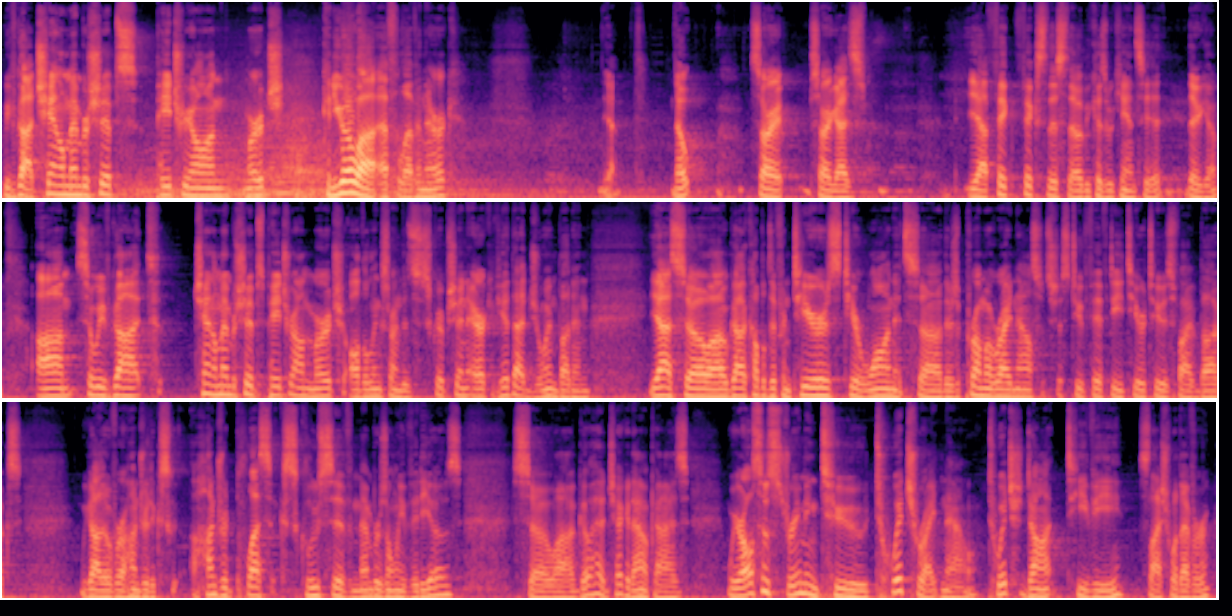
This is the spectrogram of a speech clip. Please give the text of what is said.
We've got channel memberships, Patreon, merch. Can you go uh, F11, Eric? Yeah. Nope. Sorry. Sorry, guys. Yeah, fi- fix this though because we can't see it. There you go. Um, so we've got channel memberships, Patreon, merch. All the links are in the description. Eric, if you hit that join button, yeah. So uh, we've got a couple different tiers. Tier one, it's uh, there's a promo right now, so it's just 250. Tier two is five bucks. We got over 100, ex- 100 plus exclusive members only videos. So uh, go ahead, check it out, guys. We're also streaming to Twitch right now, twitch.tv slash whatever.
